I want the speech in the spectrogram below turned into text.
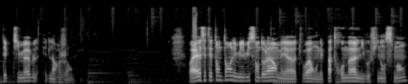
Des petits meubles et de l'argent. Ouais, c'était tentant les 1800 dollars, mais euh, tu vois, on n'est pas trop mal niveau financement.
